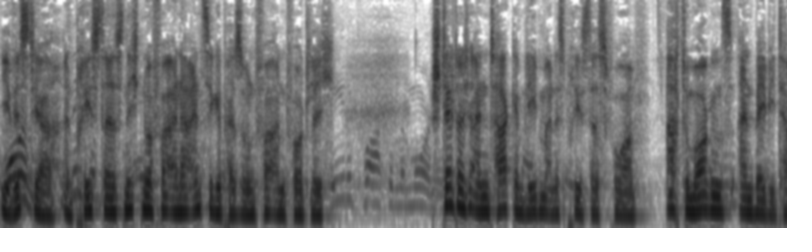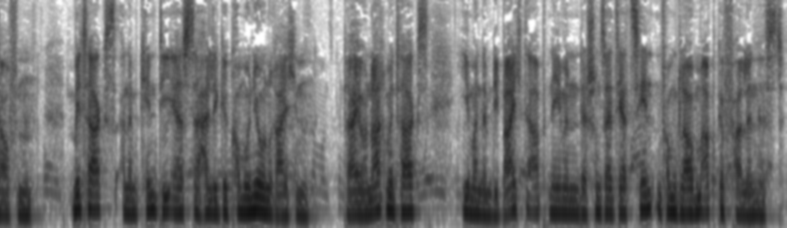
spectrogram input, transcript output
Ihr wisst ja, ein Priester ist nicht nur für eine einzige Person verantwortlich. Stellt euch einen Tag im Leben eines Priesters vor. 8 Uhr morgens ein Baby taufen, mittags einem Kind die erste heilige Kommunion reichen, 3 Uhr nachmittags jemandem die Beichte abnehmen, der schon seit Jahrzehnten vom Glauben abgefallen ist,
